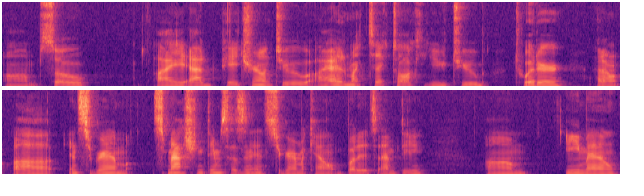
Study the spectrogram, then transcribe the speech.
Um, so I added Patreon too. I added my TikTok, YouTube, Twitter. I don't uh, Instagram. Smashing Themes has an Instagram account, but it's empty. Um, email,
